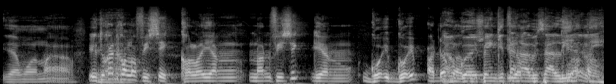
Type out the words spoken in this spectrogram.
Ya mohon maaf. Itu kan kalau fisik, kalau yang non fisik yang goib-goib ada Yang Gus? yang kita nggak bisa lihat Iya. nih.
